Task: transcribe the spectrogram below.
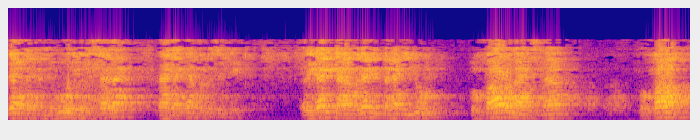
بعثة النبوة والرسالة فهذا كافر زنديق ولذلك هؤلاء البهائيون كفار ولا الإسلام كفار.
